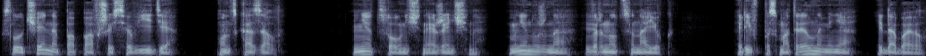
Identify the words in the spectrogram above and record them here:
случайно попавшийся в еде. Он сказал, «Нет, солнечная женщина, мне нужно вернуться на юг». Риф посмотрел на меня и добавил,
